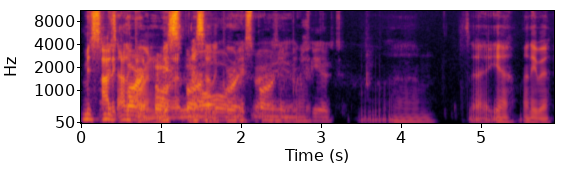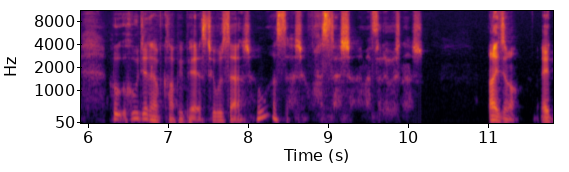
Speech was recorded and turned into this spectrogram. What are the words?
Miss Miss Alec Alec Byrne, Byrne, Miss Byrne, Miss no. Alec Byrne. Miss Byrne in Yeah. midfield. Um, uh, yeah. Anyway, who who did have copy paste? Who was that? Who was that? Who was that? I'm after losing it. I don't know. It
